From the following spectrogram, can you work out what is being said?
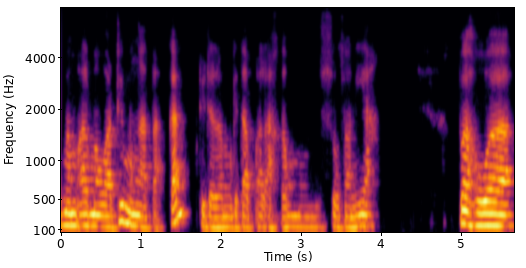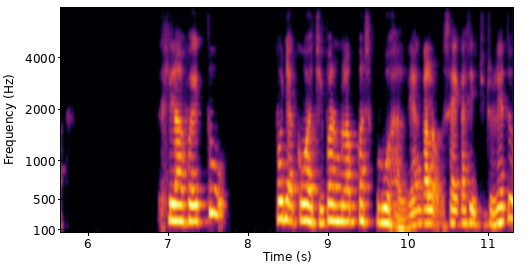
Imam Al-Mawardi mengatakan di dalam kitab Al-Ahkam Sultaniyah bahwa khilafah itu punya kewajiban melakukan 10 hal yang kalau saya kasih judulnya itu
